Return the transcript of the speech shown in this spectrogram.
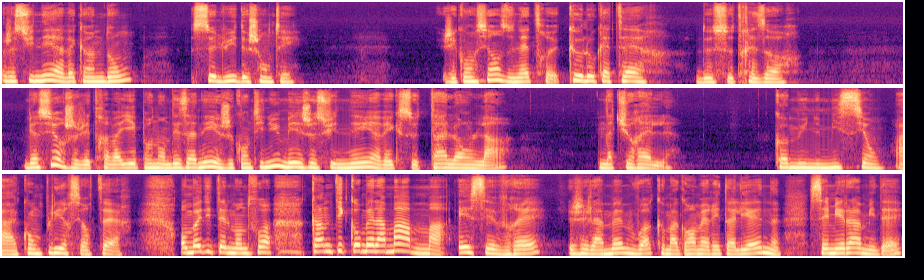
Je suis née avec un don, celui de chanter. J'ai conscience de n'être que locataire de ce trésor. Bien sûr, je l'ai travaillé pendant des années et je continue, mais je suis née avec ce talent-là, naturel, comme une mission à accomplir sur Terre. On m'a dit tellement de fois Canti come la mamma Et c'est vrai, j'ai la même voix que ma grand-mère italienne, Semiramide,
